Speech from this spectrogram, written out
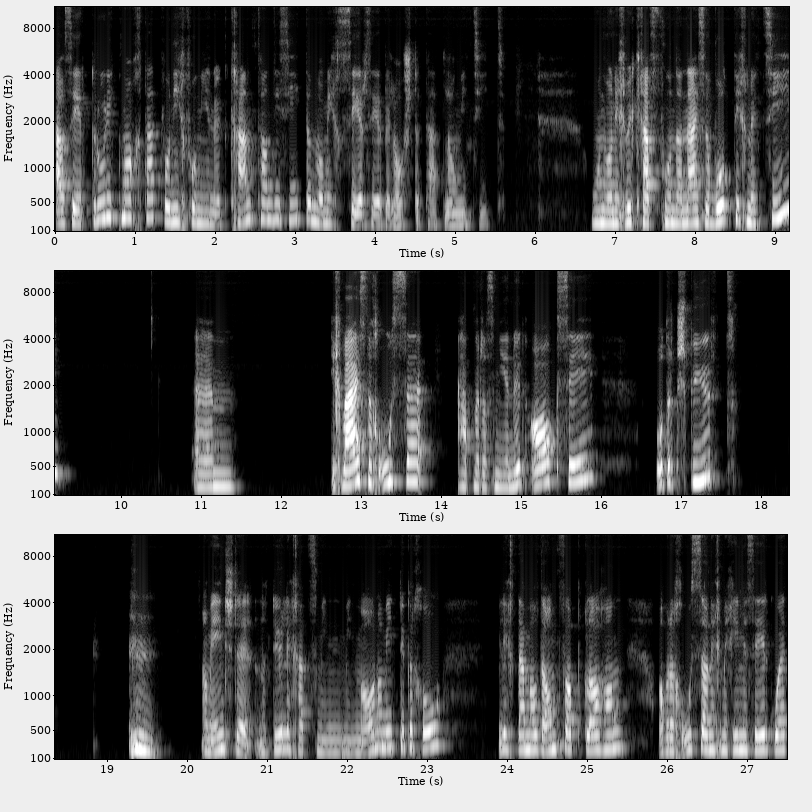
auch sehr traurig gemacht hat, wo ich von mir nicht kennt habe, die Seite, und wo mich sehr, sehr belastet hat, lange Zeit. Und wo ich wirklich gefunden habe, nein, so wollte ich nicht sein. Ähm, ich weiß nach außen hat man das mir nicht angesehen oder gespürt. Am ehesten natürlich hat es mein, mein Mann noch mitbekommen, weil ich dann mal Dampf abgelassen habe. Aber nach außen habe ich mich immer sehr gut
